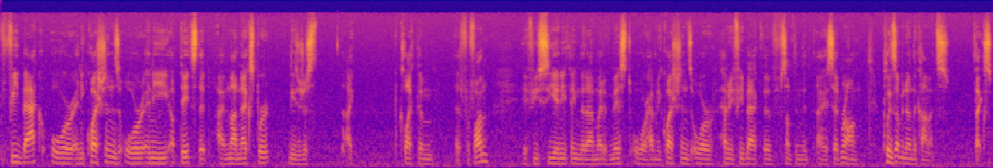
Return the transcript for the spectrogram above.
feedback or any questions or any updates that I'm not an expert, these are just, I collect them for fun. If you see anything that I might have missed or have any questions or have any feedback of something that I said wrong, please let me know in the comments. Thanks.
